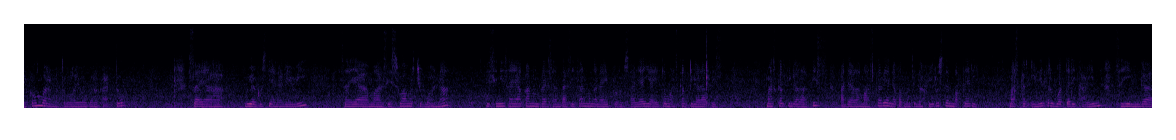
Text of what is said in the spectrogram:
Assalamualaikum warahmatullahi wabarakatuh. Saya Dwi Agustiana Dewi. Saya mahasiswa Mercubuana. Di sini saya akan mempresentasikan mengenai produk saya yaitu masker tiga lapis. Masker tiga lapis adalah masker yang dapat mencegah virus dan bakteri. Masker ini terbuat dari kain sehingga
